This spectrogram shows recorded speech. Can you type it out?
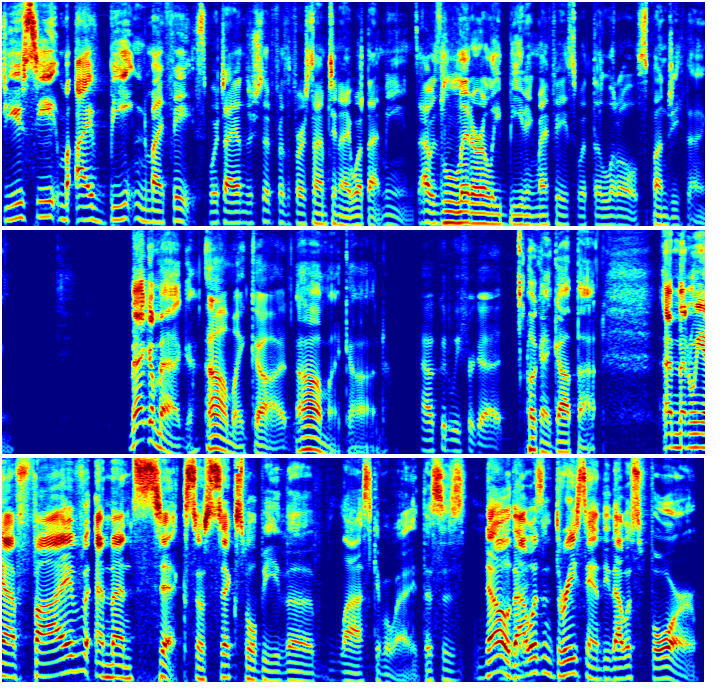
Do you see? I've beaten my face, which I understood for the first time tonight what that means. I was literally beating my face with the little spongy thing. Mega Meg. Oh my God. Oh my God. How could we forget? Okay, got that. And then we have five and then six. So six will be the last giveaway. This is no, that wasn't three, Sandy. That was four.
